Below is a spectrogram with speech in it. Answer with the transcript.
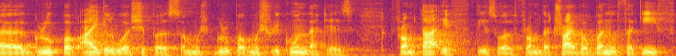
a group of idol worshippers, a group of mushrikun that is, from Ta'if. These were from the tribe of Banu Thaqif,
